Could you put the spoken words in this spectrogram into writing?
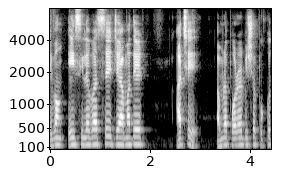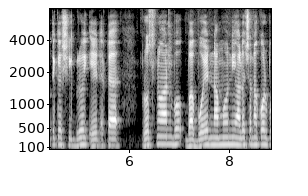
এবং এই সিলেবাসে যে আমাদের আছে, আমরা পড়ার বিষয় পক্ষ থেকে শীঘ্রই এর একটা প্রশ্ন আনব বা বইয়ের নামও নিয়ে আলোচনা করব।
